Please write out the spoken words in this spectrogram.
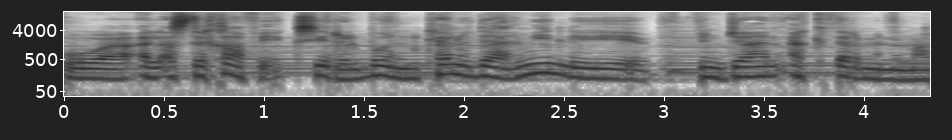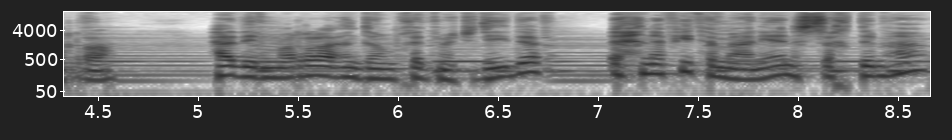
والأصدقاء في إكسير البن كانوا داعمين لفنجان أكثر من مرة. هذه المرة عندهم خدمة جديدة إحنا في ثمانية نستخدمها.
